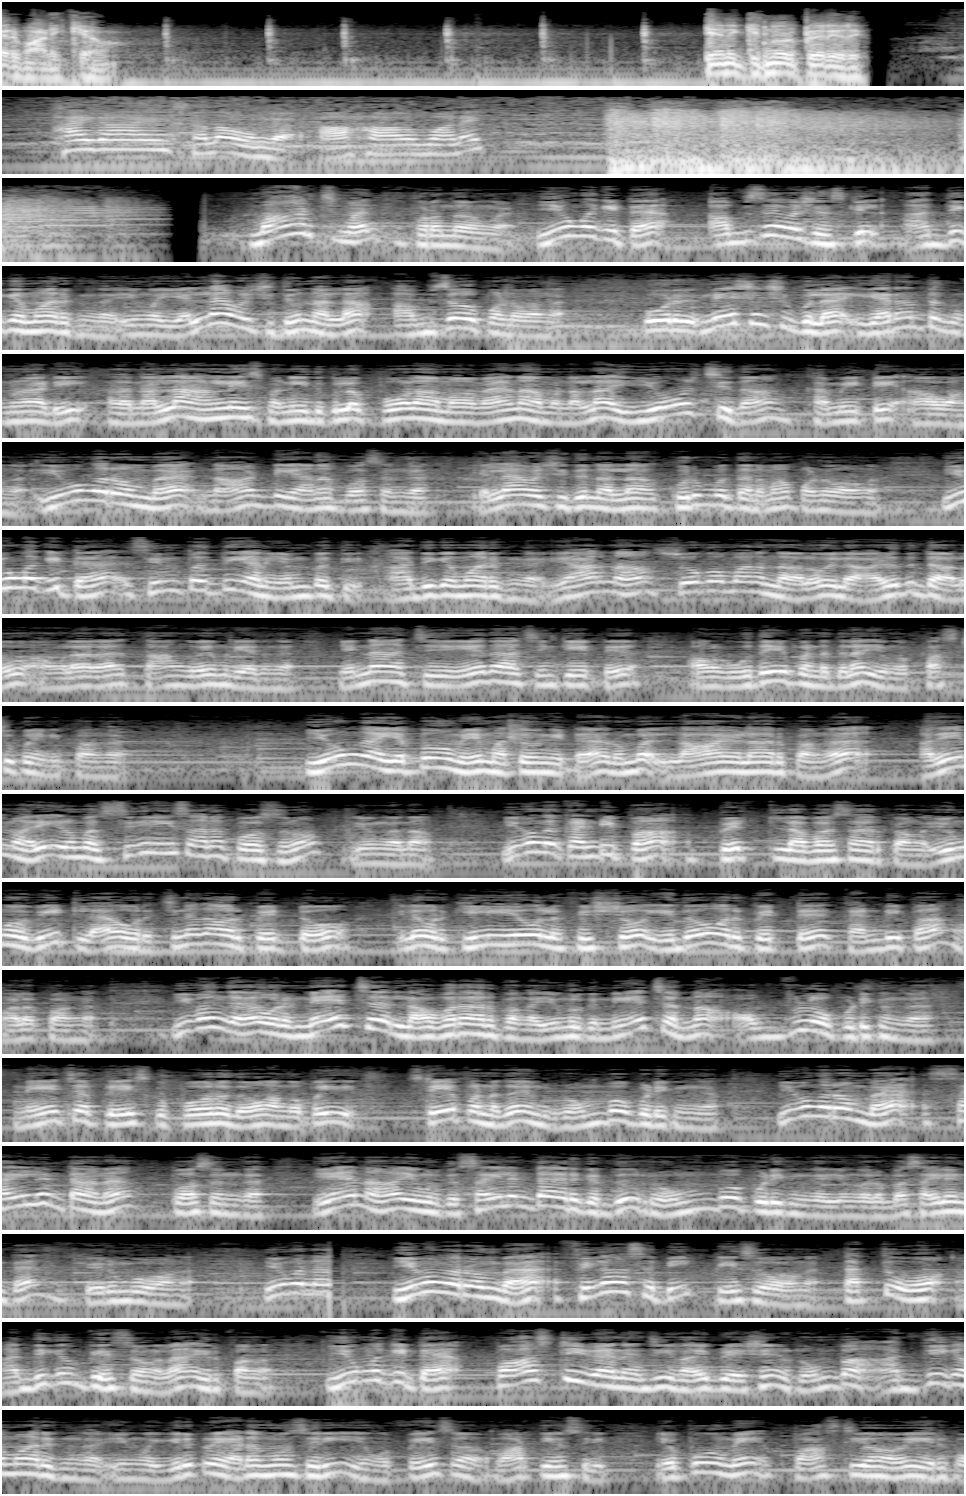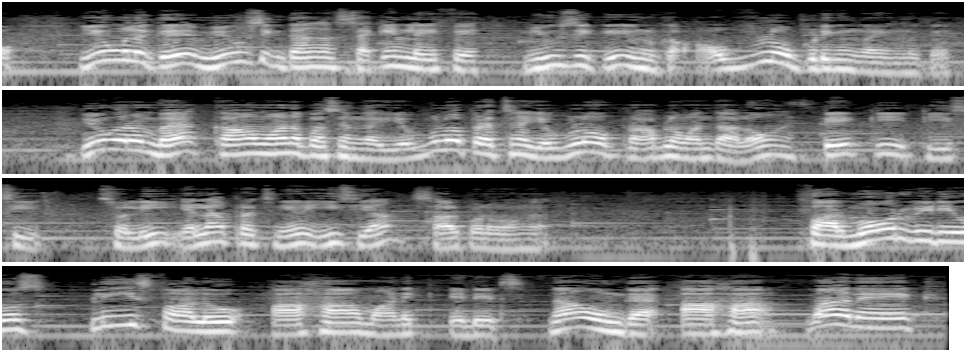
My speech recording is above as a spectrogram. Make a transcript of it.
பேர் மாணிக்கம் எனக்கு இன்னொரு பேர் இருக்கு. ஹாய் காய்ஸ் அதான் உங்க ஆஹா மானேக் மார்ச் மந்த் பிறந்தவங்க. இவங்க கிட்ட அப்சர்வேஷன் ஸ்கில் அதிகமா இருக்குங்க. இவங்க எல்லா விஷயத்தையும் நல்லா அப்சர்வ் பண்ணுவாங்க. ஒரு ரிலேஷன்ஷிப்ல இறந்ததுக்கு முன்னாடி அதை நல்லா அனலைஸ் பண்ணி இதுக்குள்ள போலாமா வேணாமா நல்லா யோசிச்சு தான் கமிட்டே ஆவாங்க. இவங்க ரொம்ப நாட்டியான பர்சங்க எல்லா விஷயத்தையும் நல்லா குறும்புத்தனமா பண்ணுவாங்க. இவங்க கிட்ட சிம்பத்தி அண்ட் எம்பத்தி அதிகமா இருக்குங்க. யாருன்னா சோகமா இருந்தாலோ இல்ல அழுதுட்டாலோ அவங்களால தாங்கவே முடியாதுங்க. என்னாச்சு ஏதாச்சுன்னு கேட்டு அவங்களுக்கு உதவி பண்றதுல இவங்க ஃபர்ஸ்ட் போய் நிப்பாங்க. இவங்க எப்பவுமே மத்தவங்க கிட்ட ரொம்ப லாயலா இருப்பாங்க. அதே மாதிரி ரொம்ப சீரியஸான பர்சனும் இவங்க தான் இவங்க கண்டிப்பா பெட் லவர்ஸா இருப்பாங்க. இவங்க வீட்டுல ஒரு சின்னதா ஒரு பெட்டோ இல்ல ஒரு கிளியோ இல்ல ஃபிஷ்ஷோ ஏதோ ஒரு பெட்டு கண்டிப்பா வளர்ப்பாங்க. இவங்க ஒரு நேச்சர் லவரா இருப்பாங்க. இவங்களுக்கு நேச்சர்னா அவ்வளவு பிடிக்குங்க. நேச்சர் பிளேஸ்க்கு போறதும் அங்க போய் ஸ்டே பண்ணதும் இவங்களுக்கு ரொம்ப பிடிக்குங்க. இவங்க ரொம்ப சைலண்டான பர்சனுங்க ஏன்னா இவங்களுக்கு சைலண்டா இருக்கிறது ரொம்ப பிடிக்குங்க. இவங்க ரொம்ப சைலண்டா விரும்புவாங்க. இவங்க இவங்க ரொம்ப பிலாசபி பேசுவாங்க. தத்துவம் அதிகம் பேசுவாங்களா இருப்பாங்க. இவங்க கிட்ட பாசிட்டிவ் எனர்ஜி வைப்ரேஷன் ரொம்ப அதிகமா இருக்குங்க. இவங்க இருக்கிற இடமும் சரி இவங்க பேசுற வார்த்தையும் சரி எப்பவுமே பாசிட்டிவாவே இருக்கும். இவங்களுக்கு மியூசிக் தாங்க செகண்ட் லைஃப் மியூசிக் இவங்களுக்கு அவ்வளவு பிடிக்குங்க இவங்களுக்கு. இவங்க ரொம்ப காமான பசங்க. எவ்வளவு பிரச்சனை எவ்வளவு ப்ராப்ளம் வந்தாலும் டேக் டிசி சொல்லி எல்லா பிரச்சனையும் ஈஸியா சால்வ் பண்ணுவாங்க. For more videos please follow Aha Manik edits நான் உங்க ஆஹா மானிக்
